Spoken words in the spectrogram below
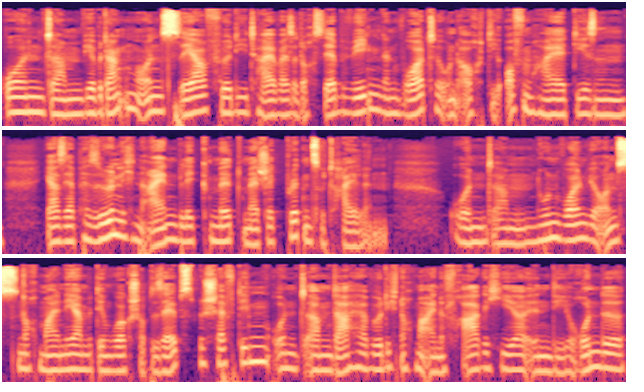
Und ähm, wir bedanken uns sehr für die teilweise doch sehr bewegenden Worte und auch die Offenheit, diesen ja sehr persönlichen Einblick mit Magic Britain zu teilen. Und ähm, nun wollen wir uns noch mal näher mit dem Workshop selbst beschäftigen und ähm, daher würde ich noch mal eine Frage hier in die Runde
